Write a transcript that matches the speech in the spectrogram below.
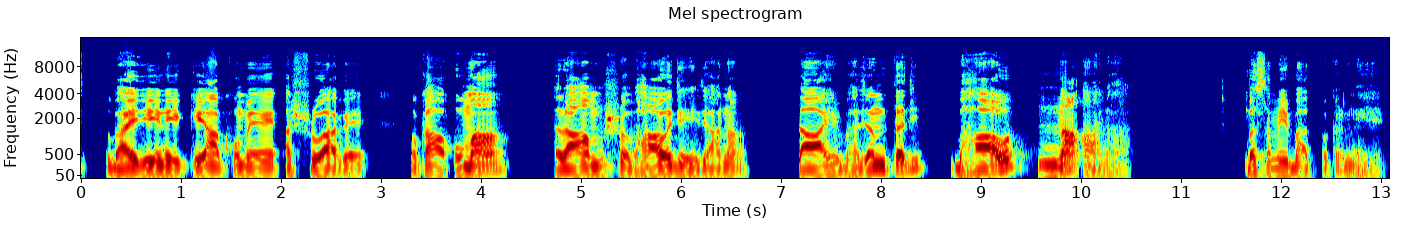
तो भाई जी ने की आँखों में अश्रु आ गए और कहा उमा राम स्वभाव जे जाना ताहि भजन तज भाव न आना। बस हमें बात पकड़नी है।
